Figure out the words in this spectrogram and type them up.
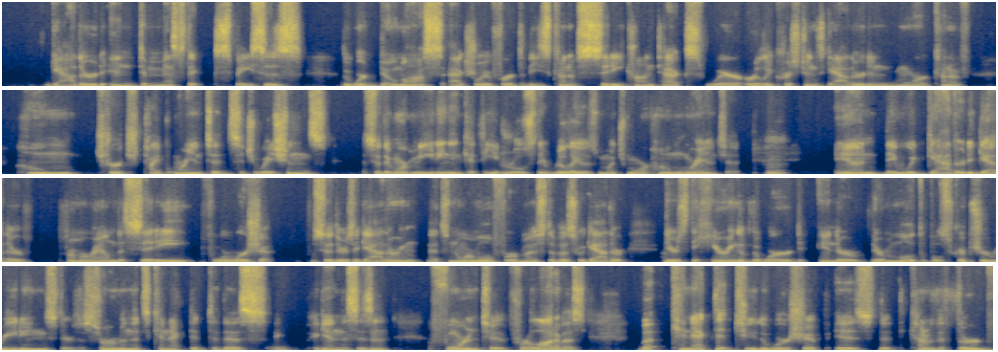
gathered in domestic spaces. The word domos actually referred to these kind of city contexts where early Christians gathered in more kind of home church type oriented situations. So they weren't meeting in cathedrals. They really was much more home oriented. Hmm. And they would gather together from around the city for worship. So there's a gathering that's normal for most of us. We gather. There's the hearing of the word, and there, there are multiple scripture readings. There's a sermon that's connected to this. Again, this isn't foreign to for a lot of us, but connected to the worship is the kind of the third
